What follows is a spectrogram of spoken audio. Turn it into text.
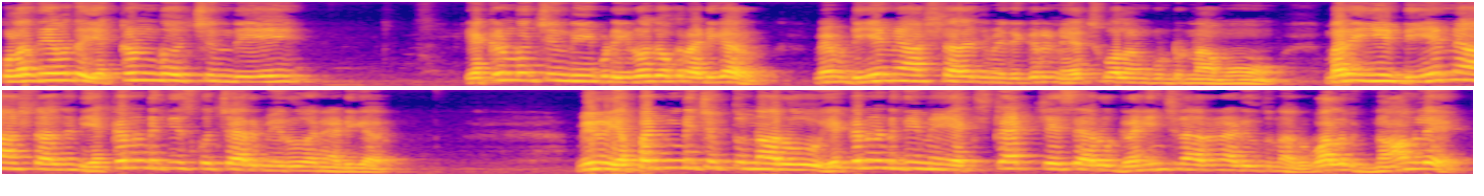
కులదేవత ఎక్కడి నుండి వచ్చింది? ఎక్కడి నుండి వచ్చింది? ఇప్పుడు ఈరోజు ఒకరు అడిగారు. మేము డిఎన్ఏ ఆస్ట్రాలజీ మీ దగ్గర నేర్చుకోవాలనుకుంటున్నాము. మరి ఈ డిఎన్ఏ ఆస్ట్రాలజీని ఎక్కడి నుండి తీసుకొచ్చారు మీరు అని అడిగారు. మీరు ఎప్పటి నుండి చెప్తున్నారు? ఎక్కడి నుండి దీన్ని ఎక్స్ట్రాక్ట్ చేశారు? గ్రహించినారు అని అడుగుతున్నారు. వాళ్ళు జ్ఞానులే.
